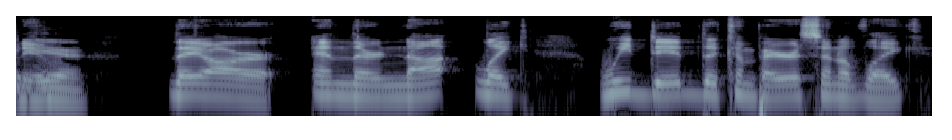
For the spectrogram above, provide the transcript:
telling you. They are, and they're not like we did the comparison of like.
